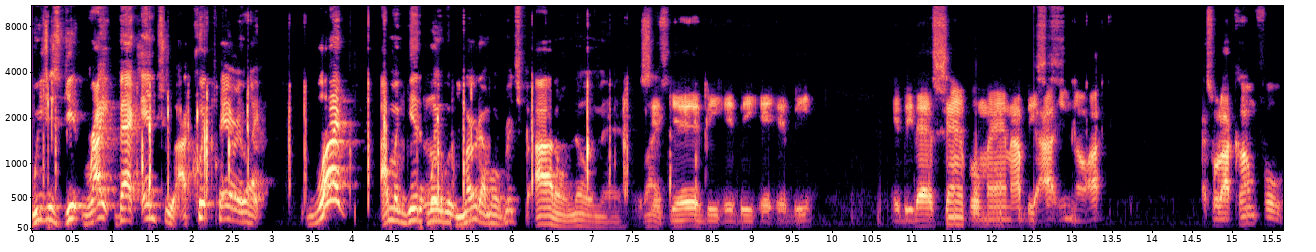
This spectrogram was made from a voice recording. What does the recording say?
we just get right back into it. I quit caring like what? I'm gonna get away with murder. I'm a rich I don't know, man. Like, yeah, it be it be it, it be it be that simple, man. I be I you know I that's what I come for.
